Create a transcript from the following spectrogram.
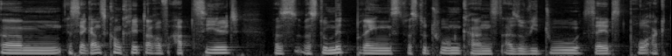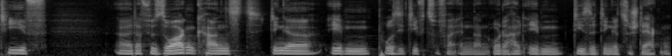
ähm, es ja ganz konkret darauf abzielt, was, was du mitbringst, was du tun kannst, also wie du selbst proaktiv äh, dafür sorgen kannst, Dinge eben positiv zu verändern oder halt eben diese Dinge zu stärken.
